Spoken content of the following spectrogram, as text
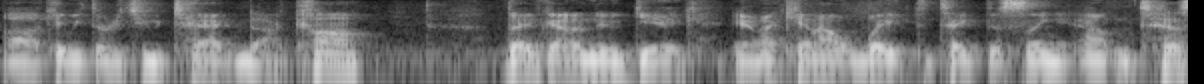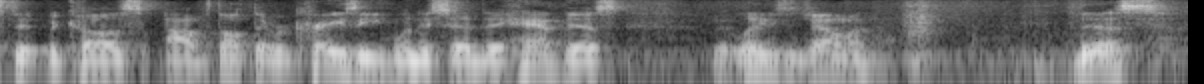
uh, kb32tac.com. They've got a new gig, and I cannot wait to take this thing out and test it because I thought they were crazy when they said they had this. But, ladies and gentlemen, this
